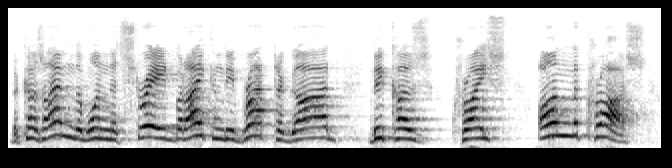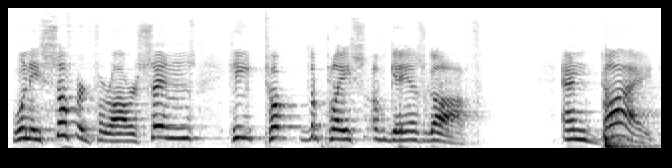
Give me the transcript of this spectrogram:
because I'm the one that strayed, but I can be brought to God because Christ on the cross, when He suffered for our sins, He took the place of Gaius Goff and died.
